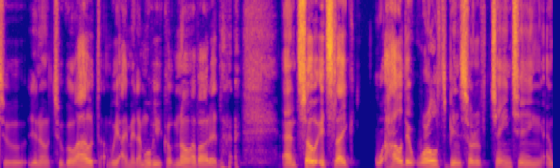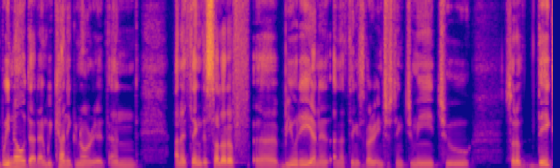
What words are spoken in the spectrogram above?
to you know to go out. We I made a movie called No about it, and so it's like how the world's been sort of changing, and we know that, and we can't ignore it, and and I think there's a lot of uh, beauty, and and I think it's very interesting to me to sort of dig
